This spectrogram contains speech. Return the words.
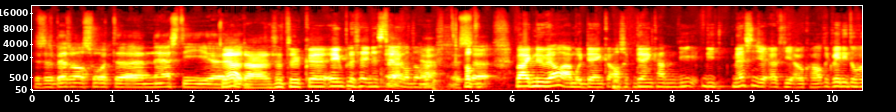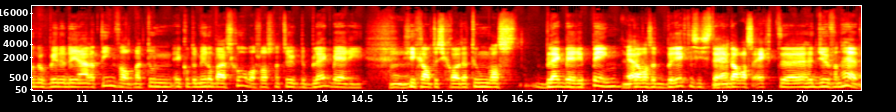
Dus dat is best wel een soort eh, nasty. eh, ja, ding. daar is natuurlijk eh 1 plus 1 is 2. Ja, wat dan ja. Dus, Wat- Waar ik nu wel aan moet denken, als ik denk aan die, die Messenger-app die je ook had. Ik weet niet of het nog binnen de jaren 10 valt, maar toen ik op de middelbare school was, was natuurlijk de BlackBerry mhm. gigantisch groot. En toen was BlackBerry Ping, Ja. dat was het berichtensysteem, dat was echt het je van het.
